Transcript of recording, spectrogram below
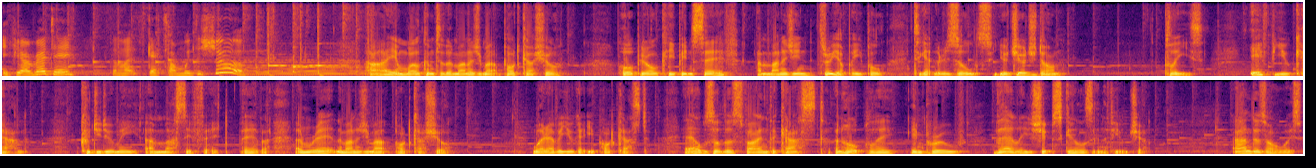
If you're ready, then let's get on with the show. Hi, and welcome to the Manager Matt podcast show. Hope you're all keeping safe and managing through your people to get the results you're judged on. Please, if you can, could you do me a massive favour and rate the Manager Matt podcast show wherever you get your podcast? It helps others find the cast and hopefully improve their leadership skills in the future. And as always,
